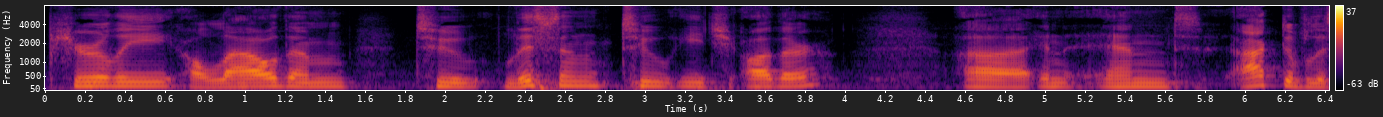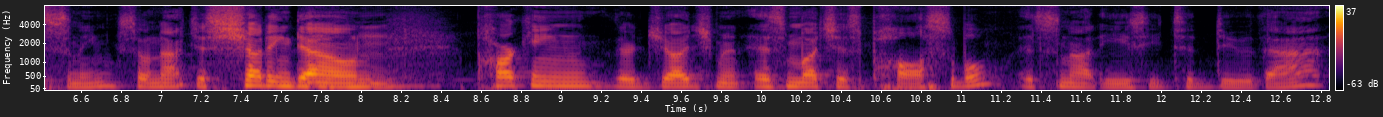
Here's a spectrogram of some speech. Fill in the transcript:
purely allow them to listen to each other uh, and, and active listening, so not just shutting down, parking their judgment as much as possible. It's not easy to do that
